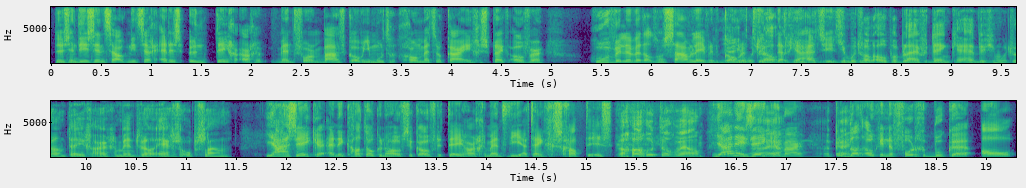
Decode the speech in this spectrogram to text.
Dus in die zin zou ik niet zeggen, er is een tegenargument voor een basiskomen. Je moet gewoon met elkaar in gesprek over hoe willen we dat onze samenleving de komende moet 20, wel- 30 jaar uitziet. Je moet wel open blijven denken, hè? dus je moet wel een tegenargument wel ergens opslaan. Ja, zeker. En ik had ook een hoofdstuk over de tegenargumenten die uiteindelijk geschrapt is. Oh, toch wel. Ja, nee, zeker. Oh, ja. Maar omdat ook in de vorige boeken al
